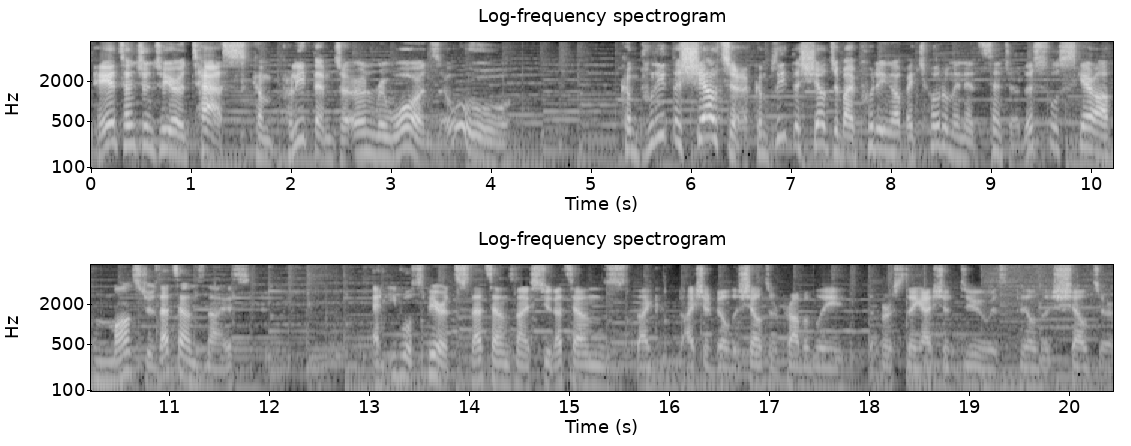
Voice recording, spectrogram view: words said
Pay attention to your tasks. Complete them to earn rewards. Ooh. Complete the shelter. Complete the shelter by putting up a totem in its center. This will scare off monsters. That sounds nice. And evil spirits. That sounds nice too. That sounds like I should build a shelter. Probably the first thing I should do is build a shelter.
